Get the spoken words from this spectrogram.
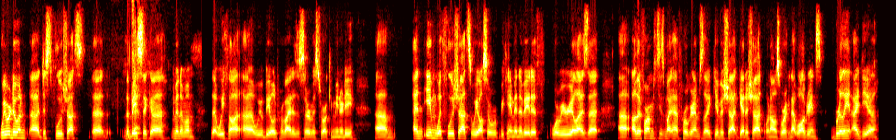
We were doing uh, just flu shots. Uh, the okay. basic uh, minimum that we thought uh, we would be able to provide as a service to our community. Um, and even with flu shots, we also became innovative, where we realized that uh, other pharmacies might have programs like Give a Shot, Get a Shot. When I was working at Walgreens, brilliant idea,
